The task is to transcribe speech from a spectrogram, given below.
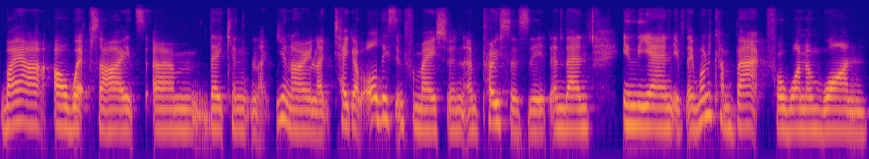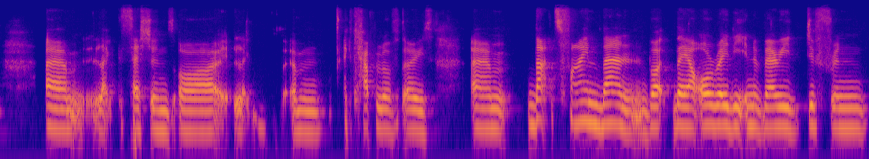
via our websites. Um, they can like you know like take up all this information and process it, and then in the end, if they want to come back for one-on-one um, like sessions or like um, a couple of those, um, that's fine then. But they are already in a very different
